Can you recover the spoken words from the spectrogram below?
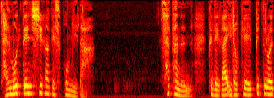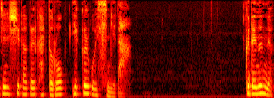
잘못된 시각에서 봅니다. 사탄은 그대가 이렇게 삐뚤어진 시각을 갖도록 이끌고 있습니다. 그대는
